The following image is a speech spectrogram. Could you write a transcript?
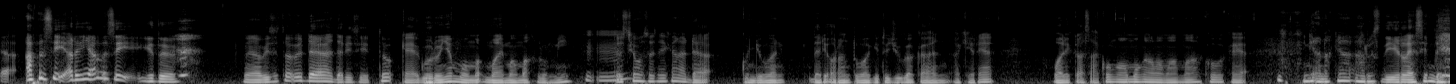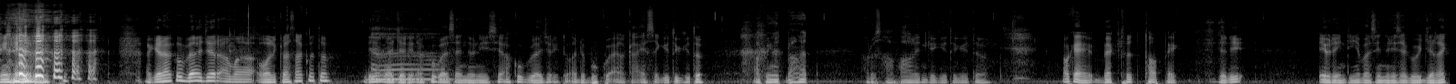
apa sih? Artinya apa sih? Gitu. Nah habis itu udah dari situ kayak gurunya mulai memaklumi. Mm-mm. terus kan maksudnya kan ada kunjungan dari orang tua gitu juga kan. Akhirnya wali kelas aku ngomong sama mama aku kayak ini anaknya harus dilesin deh kayaknya. Akhirnya aku belajar sama wali kelas aku tuh. Dia ngajarin aku Ah. bahasa Indonesia aku belajar itu ada buku LKS gitu gitu aku inget banget harus hafalin kayak gitu gitu oke back to the topic. Jadi ya udah intinya bahasa Indonesia gue jelek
